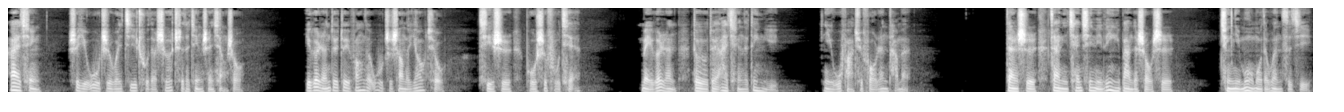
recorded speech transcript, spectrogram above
爱情是以物质为基础的奢侈的精神享受。一个人对对方的物质上的要求，其实不是肤浅。每个人都有对爱情的定义，你无法去否认他们。但是在你牵起你另一半的手时，请你默默的问自己：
